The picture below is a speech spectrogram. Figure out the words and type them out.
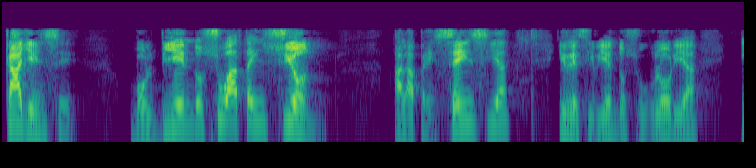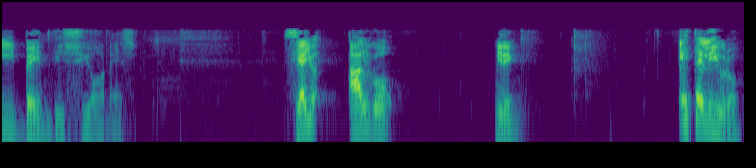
cállense, volviendo su atención a la presencia y recibiendo su gloria y bendiciones. Si hay algo, miren, este libro,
